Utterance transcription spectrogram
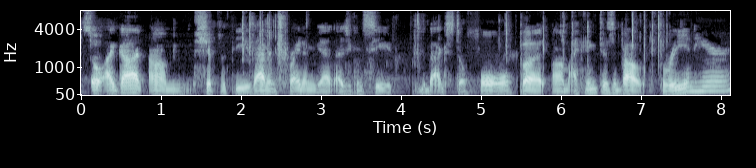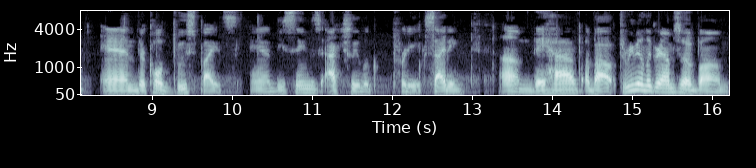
So I got um shipped with these. I haven't tried them yet, as you can see. The bag's still full, but um, I think there's about three in here, and they're called Boost Bites, and these things actually look pretty exciting. Um, they have about three milligrams of um,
